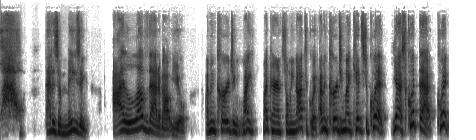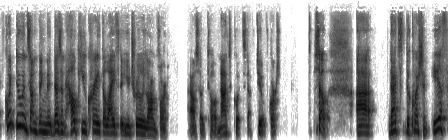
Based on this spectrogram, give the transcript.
Wow, that is amazing. I love that about you. I'm encouraging my my parents told me not to quit. I'm encouraging my kids to quit. Yes, quit that. Quit quit doing something that doesn't help you create the life that you truly long for. I also told them not to quit stuff too, of course. So, uh, that's the question. If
